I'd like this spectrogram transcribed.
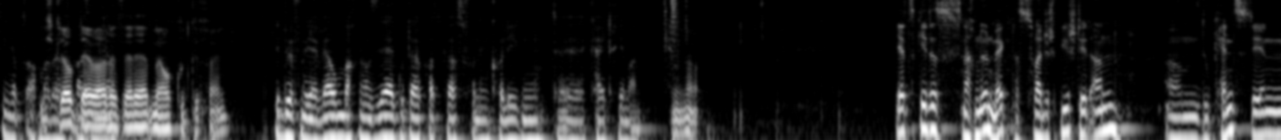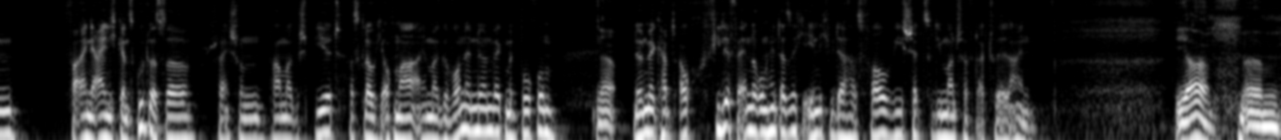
den gab's auch mal. Ich glaube, der war das, ja, der hat mir auch gut gefallen. Hier dürfen wir ja Werbung machen. Ein sehr guter Podcast von den Kollegen äh, Kai Tremann. Ja. Jetzt geht es nach Nürnberg. Das zweite Spiel steht an. Ähm, du kennst den Verein ja eigentlich ganz gut. Du hast da wahrscheinlich schon ein paar Mal gespielt. Hast, glaube ich, auch mal einmal gewonnen in Nürnberg mit Bochum. Ja. Nürnberg hat auch viele Veränderungen hinter sich, ähnlich wie der HSV. Wie schätzt du die Mannschaft aktuell ein? Ja, ähm,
